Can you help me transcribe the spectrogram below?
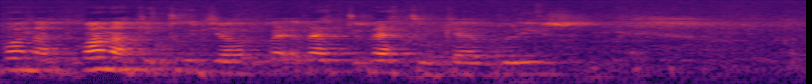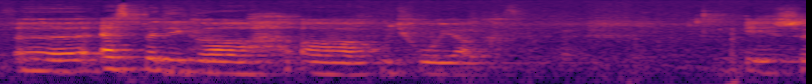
van, van aki tudja, vett, vettünk ebből is. Ez pedig a, a kutyhólyag. És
